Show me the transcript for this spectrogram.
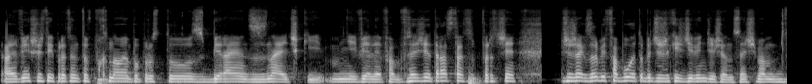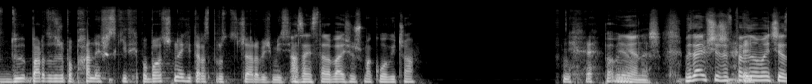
Ale większość tych procentów pchnąłem po prostu zbierając znajdźki. Niewiele. fa- W sensie teraz tak praktycznie. Myślę, że jak zrobię fabułę, to będzie jakieś 90. W sensie mam du- bardzo dużo popchanych wszystkich tych pobocznych i teraz po prostu trzeba robić misję. A zainstalowałeś już Makłowicza? Nie, nie. Powinieneś. Wydaje mi się, że w pewnym momencie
